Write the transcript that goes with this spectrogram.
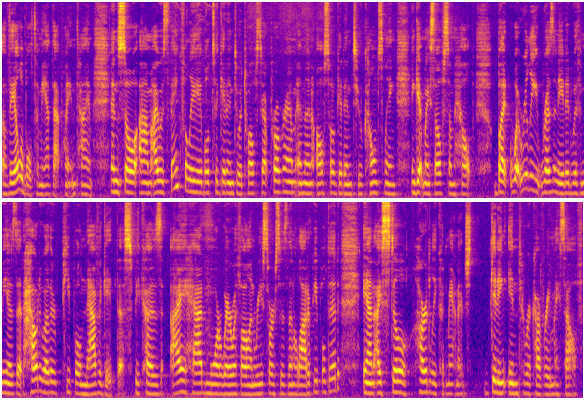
available to me at that point in time. And so um, I was thankfully able to get into a 12 step program and then also get into counseling and get myself some help. But what really resonated with me is that how do other people navigate this? Because I had more wherewithal and resources than a lot of people did, and I still hardly could manage getting into recovery myself.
